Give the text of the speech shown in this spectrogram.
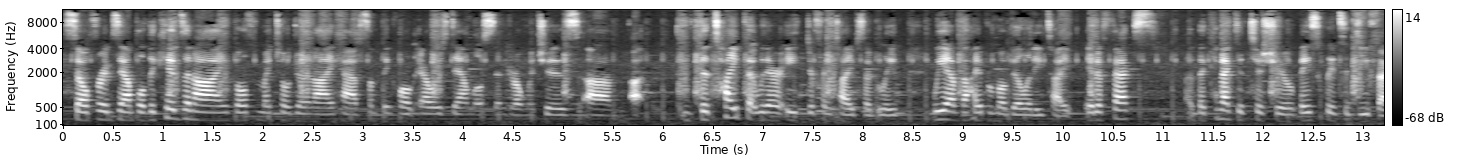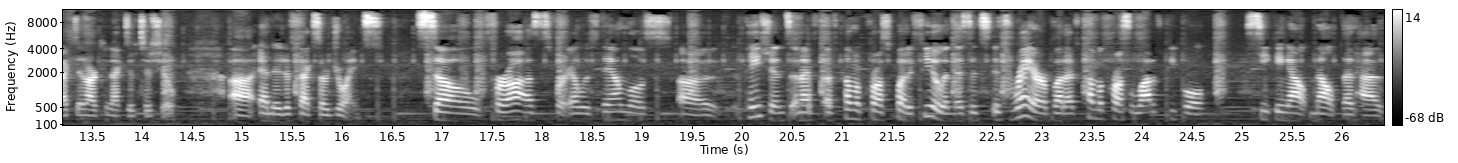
so for example, the kids and I, both of my children and I, have something called Ehlers-Danlos syndrome, which is um, uh, the type that there are eight different types, I believe. We have the hypermobility type. It affects the connective tissue. Basically, it's a defect in our connective tissue, uh, and it affects our joints. So for us, for Ehlers-Danlos uh, patients, and I've, I've come across quite a few in this. It's it's rare, but I've come across a lot of people seeking out melt that have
